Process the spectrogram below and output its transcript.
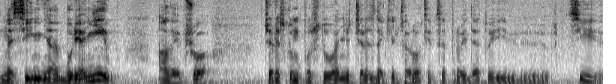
насіння бурянів, але якщо через компостування через декілька років це пройде, то і е, ці е,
